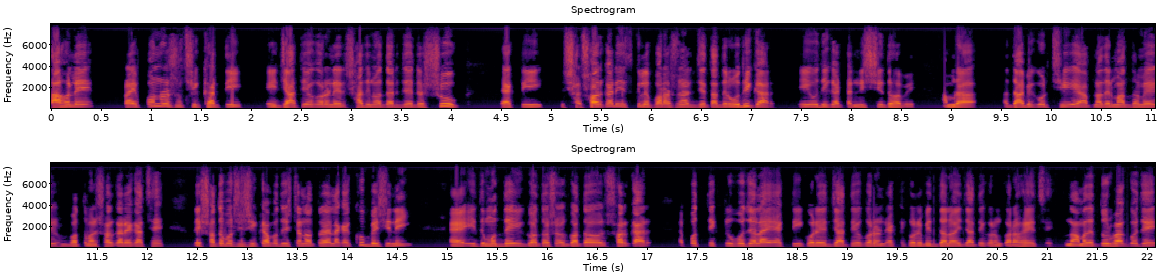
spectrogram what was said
তাহলে প্রায় পনেরোশো শিক্ষার্থী এই জাতীয়করণের স্বাধীনতার যে সুখ, একটি সরকারি স্কুলে পড়াশোনার যে তাদের অধিকার, এই অধিকারটা নিশ্চিত হবে। আমরা দাবি করছি আপনাদের মাধ্যমে বর্তমান সরকারের কাছে, যে শতবর্ষী শিক্ষা প্রতিষ্ঠান অত্র এলাকায় খুব বেশি নেই। ইতিমধ্যেই গত গত সরকার প্রত্যেকটি উপজেলায় একটি করে জাতীয়করণ, একটি করে বিদ্যালয় জাতীয়করণ করা হয়েছে। কিন্তু আমাদের দুর্ভাগ্য যে,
